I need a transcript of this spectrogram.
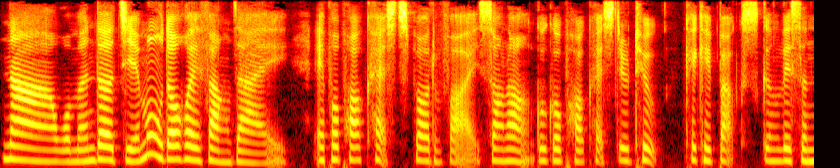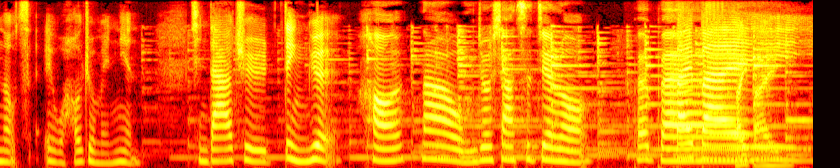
那我们的节目都会放在 Apple Podcast、Spotify、SoundOn、Google Podcast、YouTube。KKBOX 跟 Listen Notes，哎，我好久没念，请大家去订阅。好，那我们就下次见喽，拜拜，拜拜，拜拜。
